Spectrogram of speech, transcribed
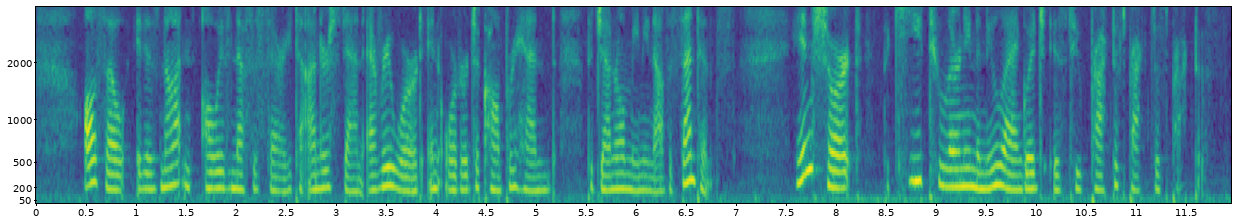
Also, it is not always necessary to understand every word in order to comprehend the general meaning of a sentence. In short, the key to learning a new language is to practice, practice, practice.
